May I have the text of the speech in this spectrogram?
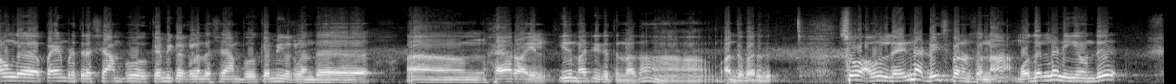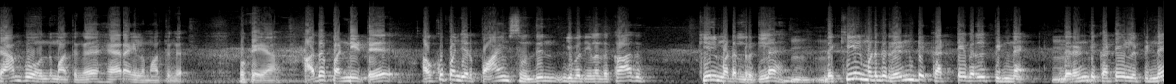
அவங்க பயன்படுத்துகிற ஷாம்பு கெமிக்கல் கலந்த ஷாம்பு கெமிக்கல் கலந்த ஹேர் ஆயில் இது மாதிரி இருக்கிறதுனால தான் அது வருது. ஸோ அவங்கள என்ன அட்வைஸ் பண்ணணும்னு சொன்னால் முதல்ல நீங்கள் வந்து ஷாம்பு வந்து மாற்றுங்க ஹேர் ஆயிலை மாற்றுங்க ஓகேயா அதை பண்ணிட்டு அக்குப்பஞ்சர் பாயிண்ட்ஸ் வந்து இங்கே பார்த்தீங்களா இந்த காது கீழ் மடல் இருக்குல்ல இந்த கீழ் மடல் ரெண்டு கட்டை விரல் பின்ன. இந்த ரெண்டு கட்டைகளுக்கு பின்னே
